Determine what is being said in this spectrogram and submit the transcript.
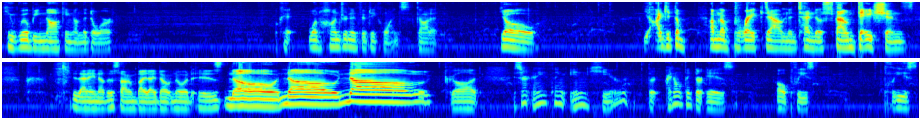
He will be knocking on the door. Okay, 150 coins. Got it. Yo. Yeah, I get the... I'm gonna break down Nintendo's foundations. Is that another soundbite? I don't know what it is. No, no, no! God. Is there anything in here? There, I don't think there is. Oh, please. Please.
